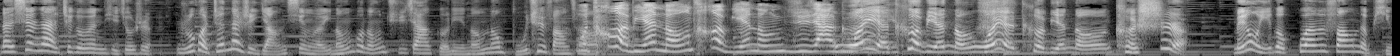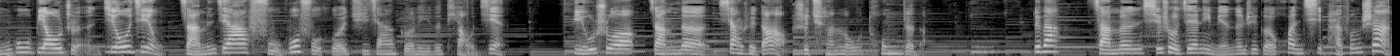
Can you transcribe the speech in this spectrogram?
那现在这个问题就是，如果真的是阳性了，能不能居家隔离？能不能不去方舱？我特别能，特别能居家隔离。我也特别能，我也特别能。可是，没有一个官方的评估标准，究竟咱们家符不符合居家隔离的条件？比如说，咱们的下水道是全楼通着的，嗯，对吧？咱们洗手间里面的这个换气排风扇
